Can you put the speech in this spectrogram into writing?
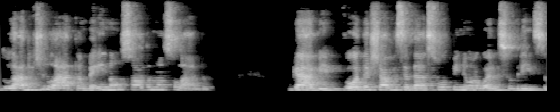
do lado de lá também, não só do nosso lado. Gabi, vou deixar você dar a sua opinião agora sobre isso.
